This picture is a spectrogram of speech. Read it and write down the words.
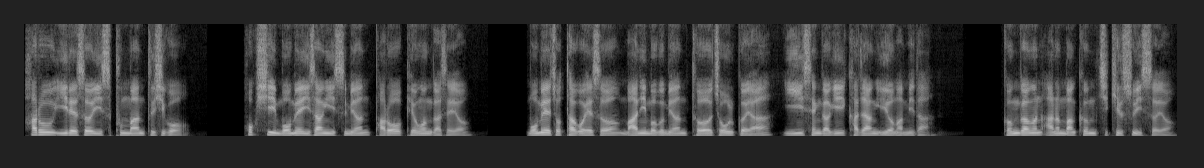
하루 1에서 2스푼만 드시고 혹시 몸에 이상이 있으면 바로 병원 가세요. 몸에 좋다고 해서 많이 먹으면 더 좋을 거야. 이 생각이 가장 위험합니다. 건강은 아는 만큼 지킬 수 있어요.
